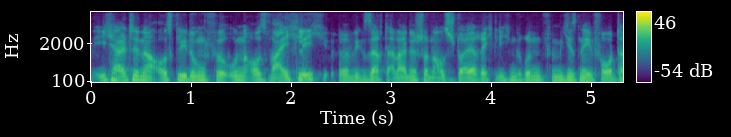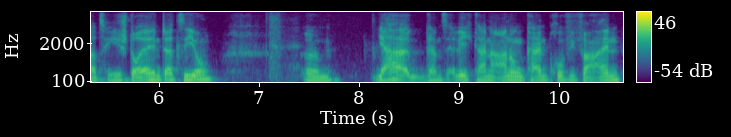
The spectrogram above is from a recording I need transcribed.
ich halte eine Ausgliederung für unausweichlich. Äh, wie gesagt, alleine schon aus steuerrechtlichen Gründen. Für mich ist eine EV tatsächlich Steuerhinterziehung. Ähm, Ja, ganz ehrlich, keine Ahnung, kein Profiverein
